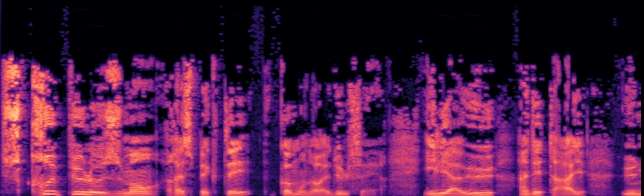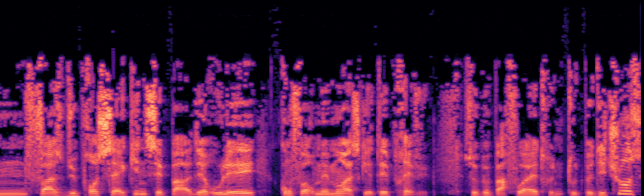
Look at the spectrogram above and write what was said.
scrupuleusement respectée comme on aurait dû le faire. Il y a eu un détail, une phase du procès qui ne s'est pas déroulée conformément à ce qui était prévu. Ce peut parfois être une toute petite chose,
